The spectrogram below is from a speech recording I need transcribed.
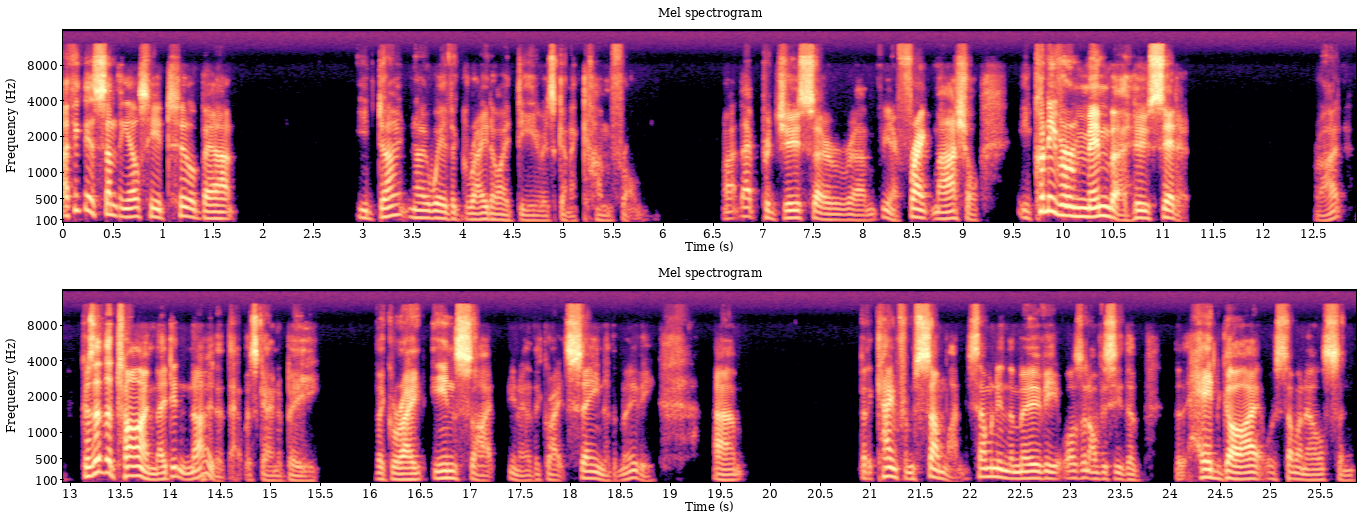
I think there's something else here too about you don't know where the great idea is going to come from. Right, that producer, um, you know, Frank Marshall, he couldn't even remember who said it. Right, because at the time they didn't know that that was going to be the great insight, you know, the great scene of the movie. Um, but it came from someone, someone in the movie. It wasn't obviously the, the head guy; it was someone else, and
